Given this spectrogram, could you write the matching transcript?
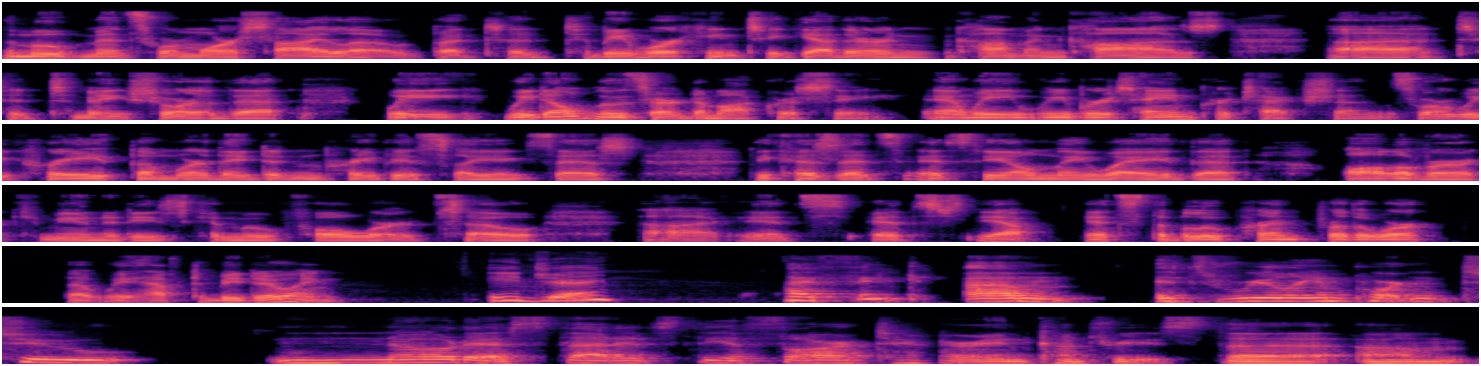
the movements were more siloed but to, to be working together in common cause uh, to to make sure that we we don't lose our democracy and we we retain protections or we create them where they didn't previously exist because it's it's the only way that all of our communities can move forward so uh, it's it's yeah it's the blueprint for the work that we have to be doing. EJ? I think um, it's really important to notice that it's the authoritarian countries, the um,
